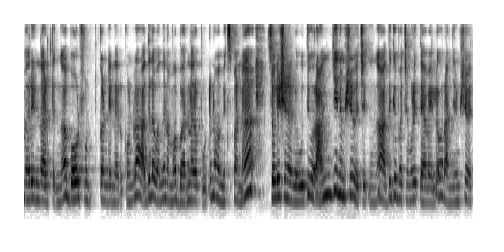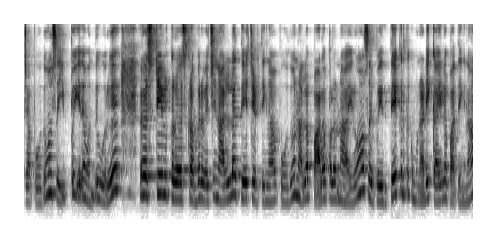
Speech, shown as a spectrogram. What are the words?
மாதிரி இருந்தால் எடுத்துக்கங்க. பவுல் ஃபுட் கண்டெய்னர் இருக்கும்ல அதில் வந்து நம்ம பர்னரை போட்டு நம்ம மிக்ஸ் பண்ண சொல்யூஷன் அதில் ஊற்றி ஒரு அஞ்சு நிமிஷம் வச்சுக்கோங்க. அதிகபட்சம் கூட தேவையில்லை. ஒரு அஞ்சு நிமிஷம் வச்சா போதும். ஸோ இப்போ இதை வந்து ஒரு ஸ்டீல் ஸ்க்ரப்பர் வச்சு நல்லா தேய்ச்சி எடுத்திங்கன்னா போதும். நல்லா பல பலன்னு ஆயிரும். ஸோ இப்போ இது தேய்க்கிறதுக்கு முன்னாடி கையில் பார்த்தீங்கன்னா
